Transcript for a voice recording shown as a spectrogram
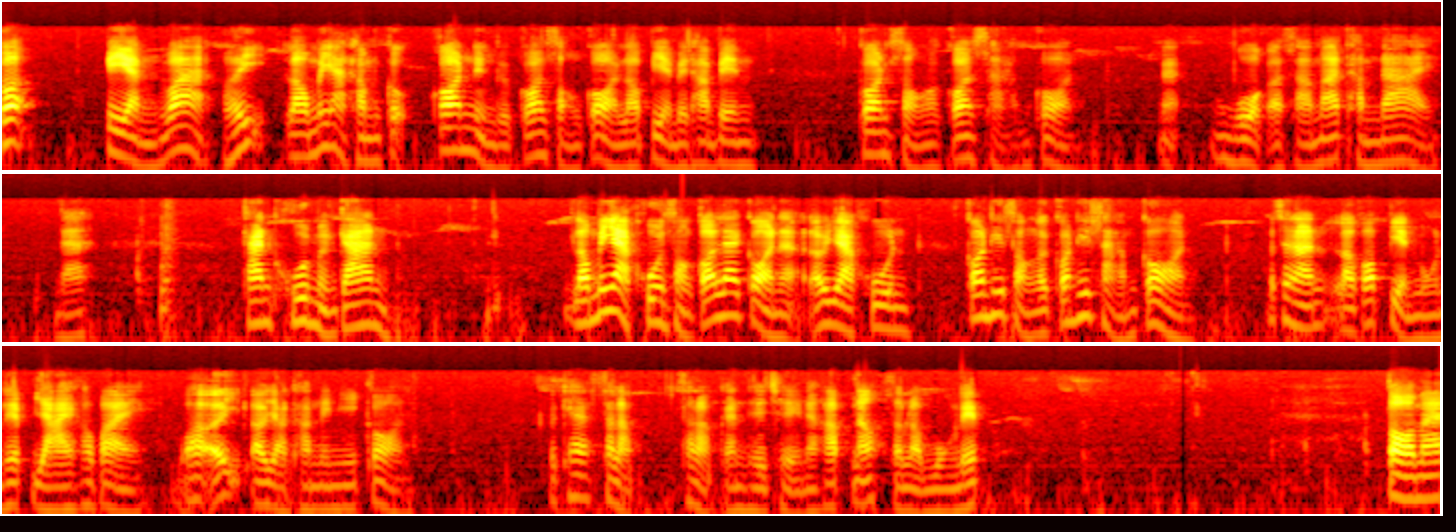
ก็เปลี่ยนว่าเฮ้ยเราไม่อยากทำก้อนหนึ่งกับก้อนสองก่อน เราเปลี่ยนไปทำเป็นก้อนสองกับก้อนสามก่อนนะบวกสามารถทำได้นะการคูณเหมือนกัน เราไม่อยากคูณสองก้อนแรกก่อนอะเราอยากคูณก้อนที่สองกับก้อนที่สามก่อน เพราะฉะนั้นเราก็เปลี่ยนวงเล็บย้ายเข้าไป ว่าเอ้ยเราอยากทำในนี้ก่อน ก็แค่สลับ สลับกันเฉยๆนะครับเนาะสำหรับวงเล็บ ต่อมา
